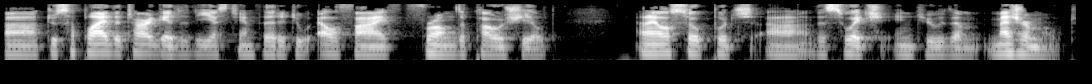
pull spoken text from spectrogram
uh, to supply the target the STM32L5 from the PowerShield. And I also put uh, the switch into the measure mode.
